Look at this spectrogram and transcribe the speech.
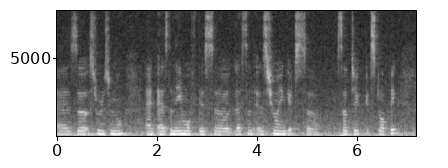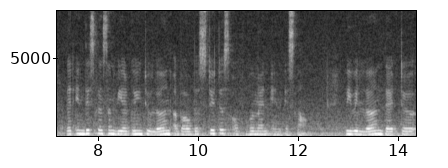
As uh, students you know and as the name of this uh, lesson is showing its uh, subject its topic that in this lesson we are going to learn about the status of women in Islam. We will learn that uh,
